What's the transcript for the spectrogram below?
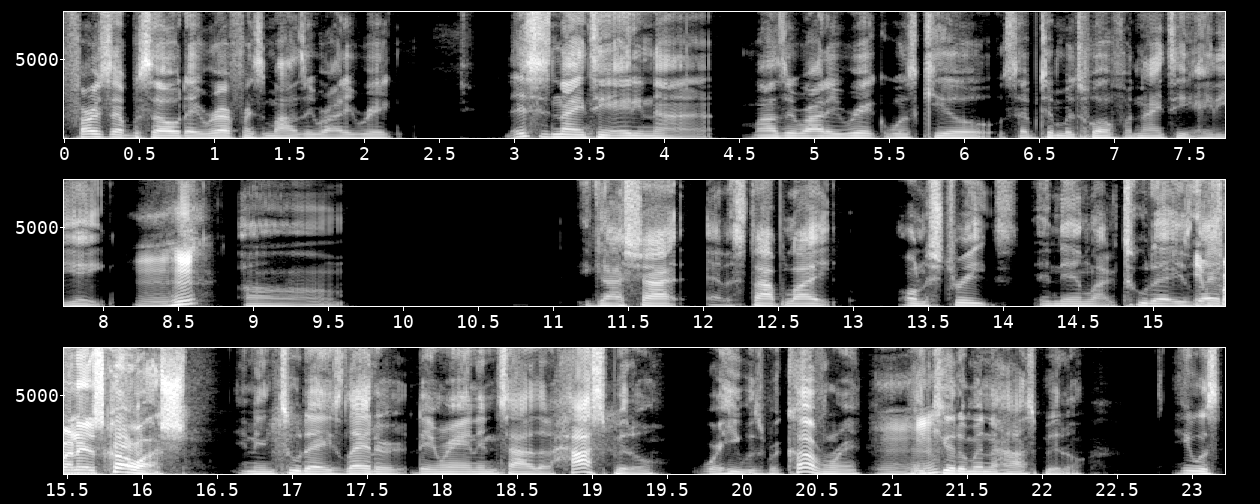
first episode they referenced Maserati Rick. This is 1989. Maserati Rick was killed September 12th of 1988. Mm-hmm. Um, he got shot at a stoplight on the streets, and then like two days In later, front of his car wash. and then two days later they ran inside of the hospital where he was recovering. Mm-hmm. He killed him in the hospital. He was.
